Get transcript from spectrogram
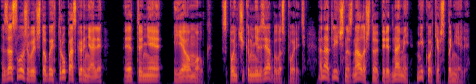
заслуживают, чтобы их труп оскверняли». «Это не...» Я умолк. С Пончиком нельзя было спорить. Она отлично знала, что перед нами не кокер-спаниели.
